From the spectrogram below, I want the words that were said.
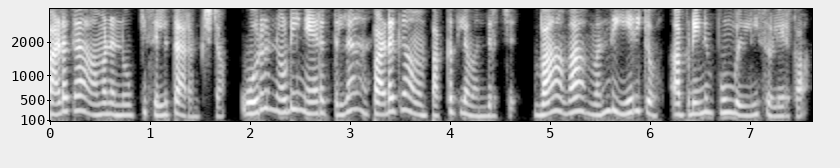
படக அவனை நோக்கி செலுத்த ஆரம்பிச்சிட்டான். ஒரு நொடி நேரத்துல படகு அவன் பக்கத்துல வந்துருச்சு. வா வா வந்து ஏறிக்கோ அப்படின்னு பூங்குழலி சொல்லியிருக்கான்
